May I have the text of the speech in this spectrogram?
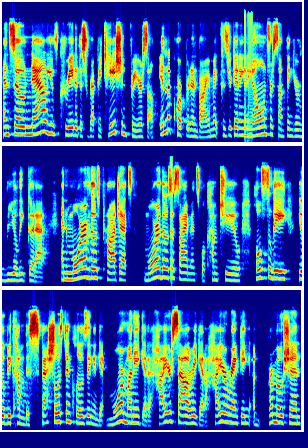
And so now you've created this reputation for yourself in the corporate environment because you're getting known for something you're really good at. And more of those projects, more of those assignments will come to you. Hopefully, you'll become this specialist in closing and get more money, get a higher salary, get a higher ranking, a promotion.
